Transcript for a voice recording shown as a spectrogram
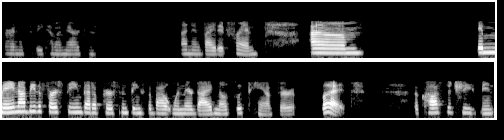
starting to become America's uninvited friend. Um, it may not be the first thing that a person thinks about when they're diagnosed with cancer, but the cost of treatment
